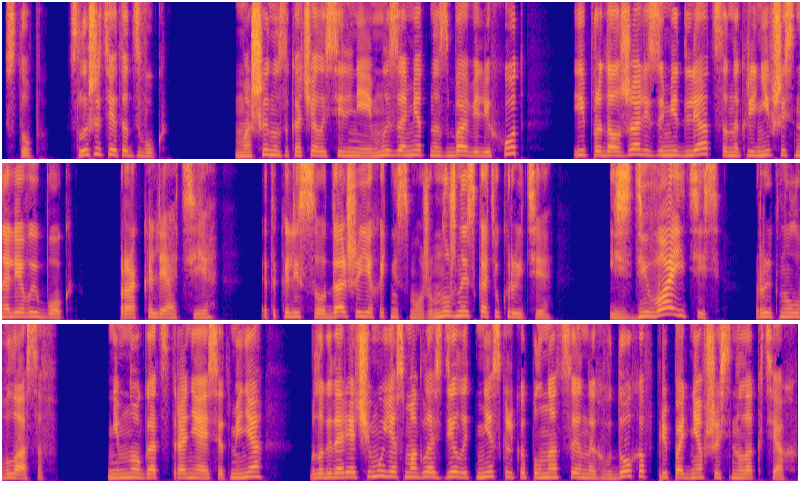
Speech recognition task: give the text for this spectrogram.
Стоп. Слышите этот звук? Машину закачало сильнее. Мы заметно сбавили ход и продолжали замедляться, накренившись на левый бок. Проклятие. Это колесо. Дальше ехать не сможем. Нужно искать укрытие. «Издеваетесь?» – рыкнул Власов. Немного отстраняясь от меня – благодаря чему я смогла сделать несколько полноценных вдохов, приподнявшись на локтях.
